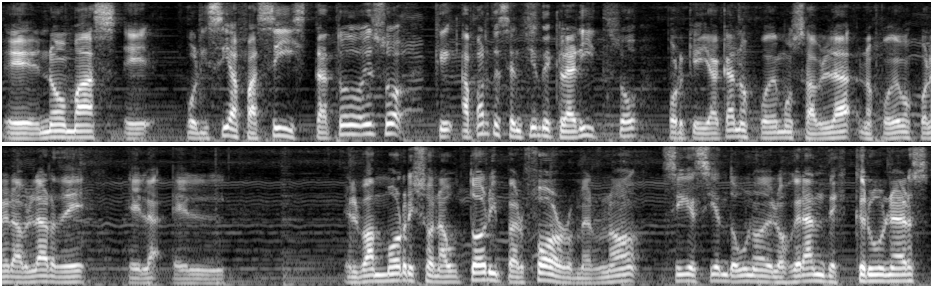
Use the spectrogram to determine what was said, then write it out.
eh, no más eh, policía fascista, todo eso que aparte se entiende clarito, porque acá nos podemos hablar, nos podemos poner a hablar de el el Van Morrison autor y performer, ¿no? Sigue siendo uno de los grandes crooners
